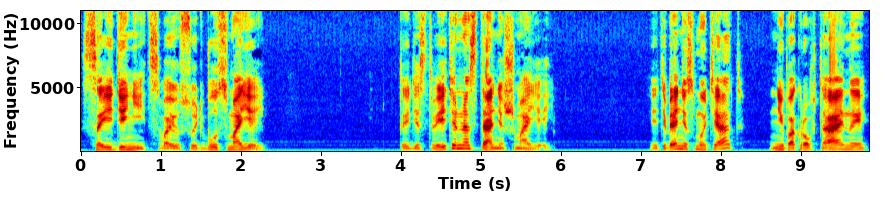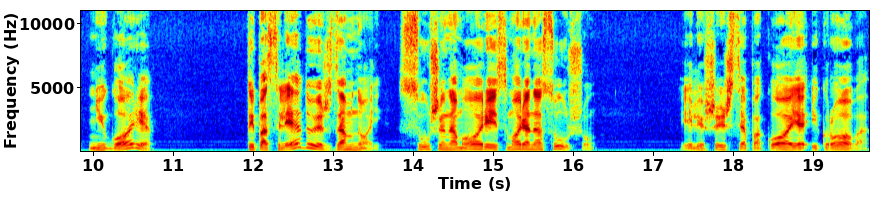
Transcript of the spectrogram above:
соединить свою судьбу с моей? Ты действительно станешь моей? И тебя не смутят ни покров тайны, ни горе?» Ты последуешь за мной с суши на море и с моря на сушу, и лишишься покоя и крова,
